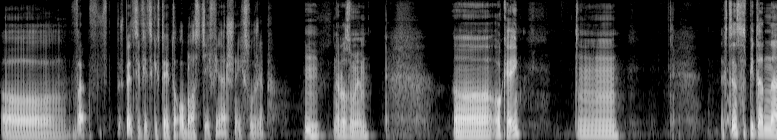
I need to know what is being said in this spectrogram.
uh, v, v, špecificky v tejto oblasti finančných služieb. Mm, rozumiem. Uh, OK. Mm, chcem sa spýtať na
